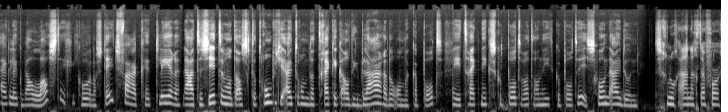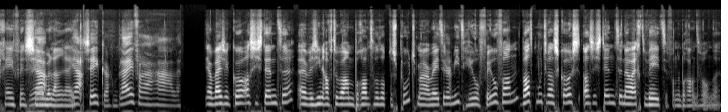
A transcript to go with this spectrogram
eigenlijk wel lastig. Ik hoor nog steeds vaak eh, kleren laten zitten, want als ik dat rompertje uitrom, dan trek ik al die blaren eronder kapot. En je trekt niks kapot wat dan niet kapot is. Gewoon uitdoen. Dus genoeg aandacht daarvoor geven is Ja, eh, belangrijk. Ja, zeker. Blijven herhalen. Ja, wij zijn co-assistenten. Eh, we zien af en toe wel een brandwond op de spoed, maar weten er niet heel veel van. Wat moeten we als co-assistenten nou echt weten van de brandwonden?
